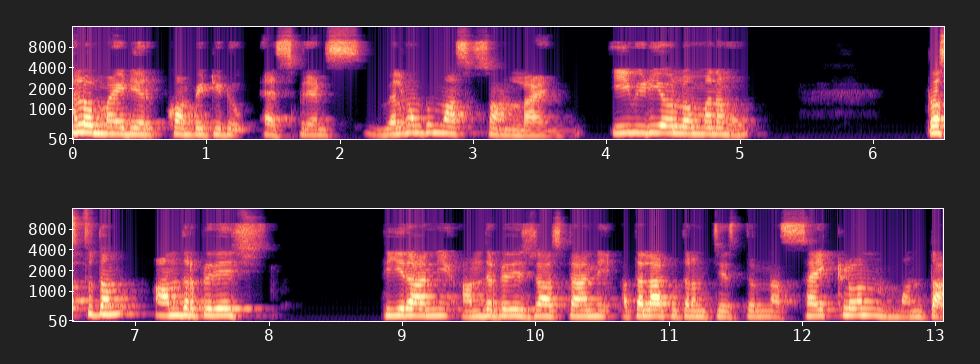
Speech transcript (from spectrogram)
Hello my dear competitive aspirants welcome to masters online ఈ వీడియోలో మనము ప్రస్తుతం ఆంధ్రప్రదేశ్ తీరాన్ని ఆంధ్రప్రదేశ్ రాష్ట్రాన్ని అతలాకుతలం చేస్తున్న సైక్లోన్ మంతా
